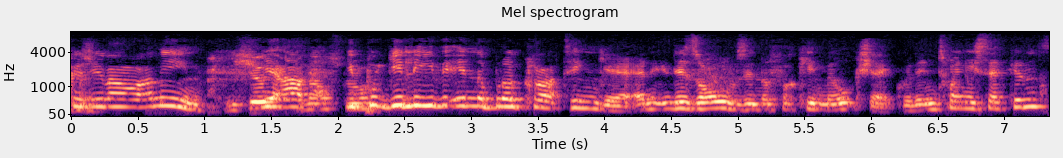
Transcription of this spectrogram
because you know what I mean. You should. Yeah, not You put, you leave it in the blood clot thing, yeah, and it dissolves in the fucking milkshake within 20 seconds.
